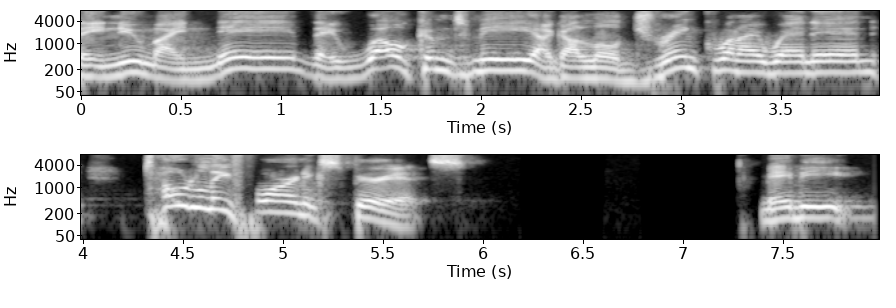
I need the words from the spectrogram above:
They knew my name, they welcomed me. I got a little drink when I went in. Totally foreign experience. Maybe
